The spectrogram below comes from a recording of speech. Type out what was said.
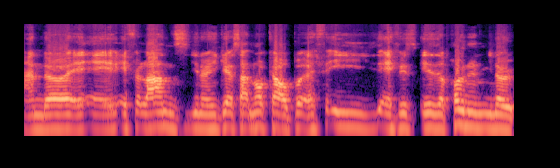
and uh, if it lands, you know, he gets that knockout. But if he, if his, his opponent, you know,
